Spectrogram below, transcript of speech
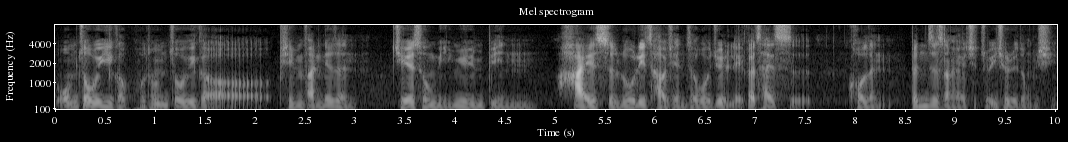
我们作为一个普通人，作为一个平凡的人，接受命运，并还是努力朝前走，我觉得那个才是可能本质上要去追求的东西。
